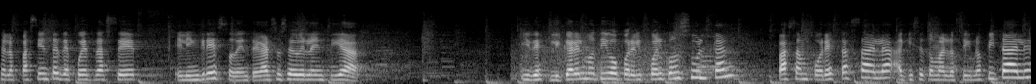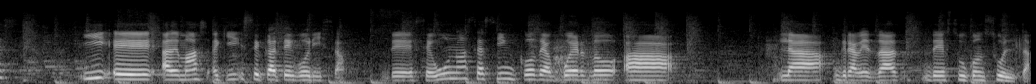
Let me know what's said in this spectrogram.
O los pacientes después de hacer el ingreso, de entregar su cédula de identidad y de explicar el motivo por el cual consultan, pasan por esta sala, aquí se toman los signos vitales y eh, además aquí se categoriza de C1 a C5 de acuerdo a la gravedad de su consulta.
